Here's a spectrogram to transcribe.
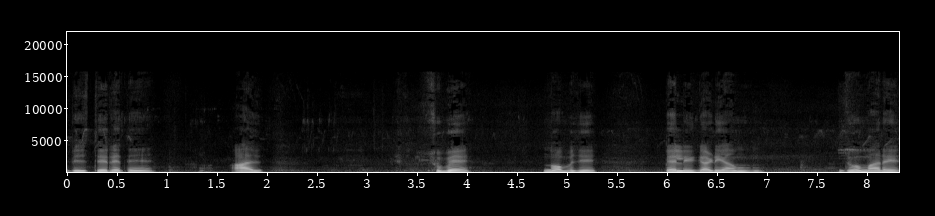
भेजते रहते हैं। आज सुबह नौ बजे पहली गाड़ी हम, जो हमारे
